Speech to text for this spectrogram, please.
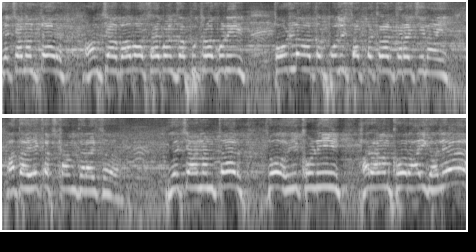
याच्यानंतर आमच्या बाबासाहेबांचा पुतळा कोणी तोडला तर पोलिसात तक्रार करायची नाही. आता एकच काम करायचं. याच्यानंतर जो ही कोणी हरामखोर आई घाल्या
